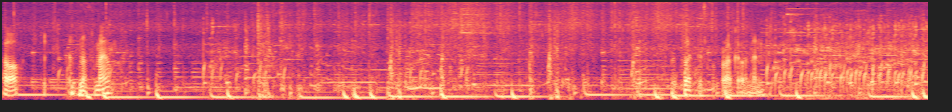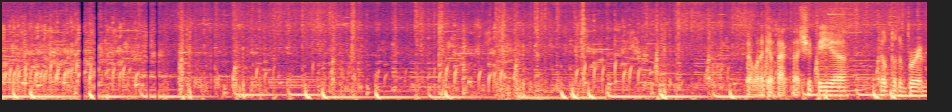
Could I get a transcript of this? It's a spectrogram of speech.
Oh, good enough amount. Collect this before I go and then. When I get back, that should be uh, filled to the brim.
